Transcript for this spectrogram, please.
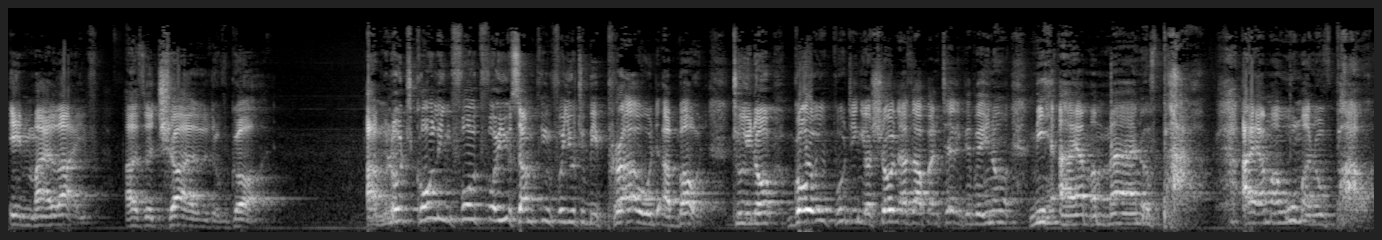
in my life as a child of God? I'm not calling forth for you something for you to be proud about, to, you know, go putting your shoulders up and telling people, you know, me, I am a man of power. I am a woman of power.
